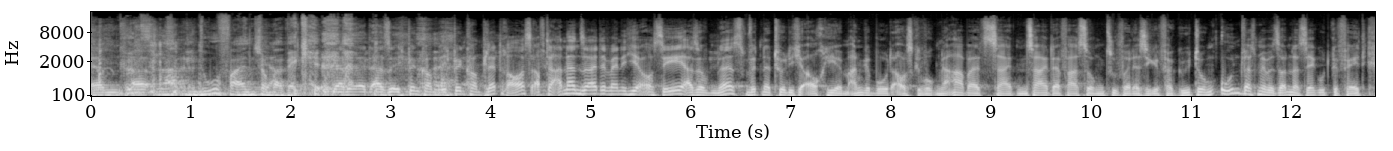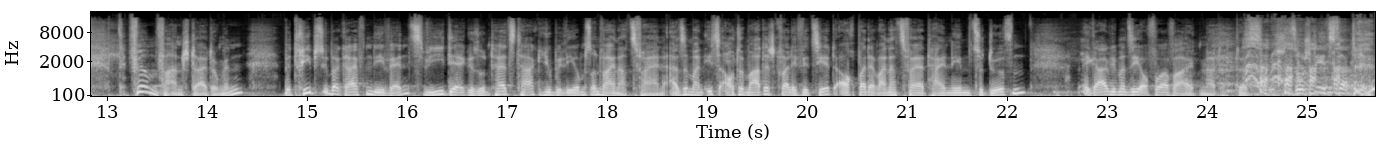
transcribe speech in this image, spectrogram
Ähm, äh, du fallen schon ja, mal weg. Also ich bin, ich bin komplett raus. Auf der anderen Seite, wenn ich hier auch sehe, also ne, es wird natürlich auch hier im Angebot ausgewogene Arbeitszeiten, Zeiterfassung, zuverlässige Vergütung und was mir besonders sehr gut gefällt, Firmenveranstaltungen, betriebsübergreifende Events wie der Gesundheitstag, Jubiläums- und Weihnachtsfeiern. Also man ist automatisch qualifiziert, auch bei der Weihnachtsfeier teilnehmen zu dürfen. Egal, wie man sich auch vorher verhalten hat. Das, so steht's da drin.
